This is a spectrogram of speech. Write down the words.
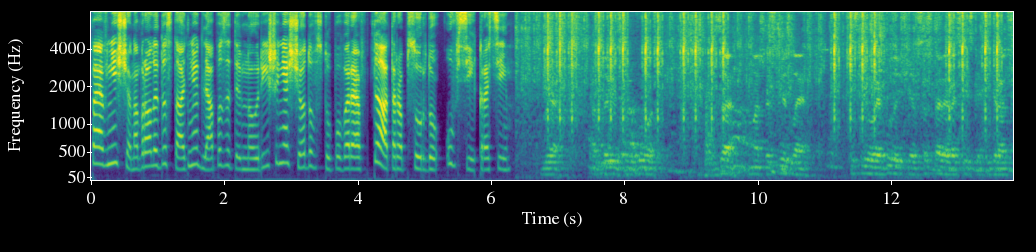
Певні, що набрали достатньо для позитивного рішення щодо вступу в РФ. Театр абсурду у всій красі. Я отдаю свой голос за наше светлое, счастливое будущее в составе Российской Федерации.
